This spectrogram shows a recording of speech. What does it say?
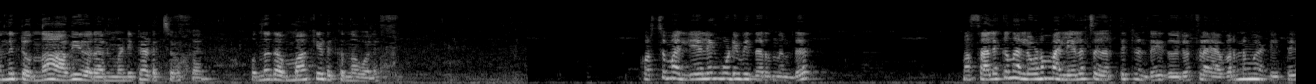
എന്നിട്ടൊന്ന് ആവി വരാൻ വേണ്ടിട്ട് അടച്ചു വെക്കാൻ. ഒന്ന് ദമ്മാക്കി എടുക്കുന്ന പോലെ. കുറച്ച് മല്ലിയിലയും കൂടി വിതറുന്നുണ്ട്. മസാലയ്ക്ക് നല്ലോണം മല്ലിയില ചേർത്തിട്ടുണ്ട്. ഇതൊരു ഫ്ലേവറിന് വേണ്ടിയിട്ട്.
